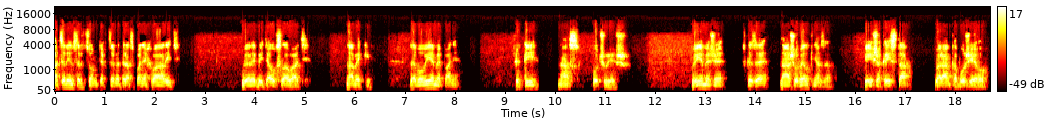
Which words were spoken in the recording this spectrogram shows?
A celým srdcom ťa chceme teraz, Pane, chváliť, velebiť a oslavať na veky. Lebo vieme, Pane, že Ty nás počuješ. Vieme, že skrze nášho veľkňaza Ježiša Krista, Baránka Božieho,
